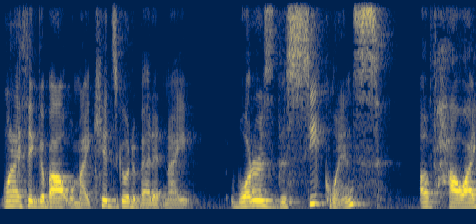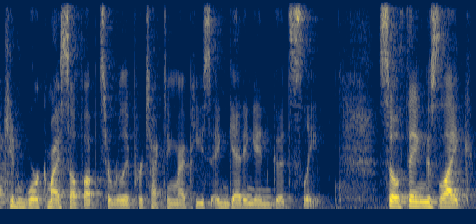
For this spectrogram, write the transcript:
when I think about when my kids go to bed at night, what is the sequence of how I can work myself up to really protecting my peace and getting in good sleep. So things like,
